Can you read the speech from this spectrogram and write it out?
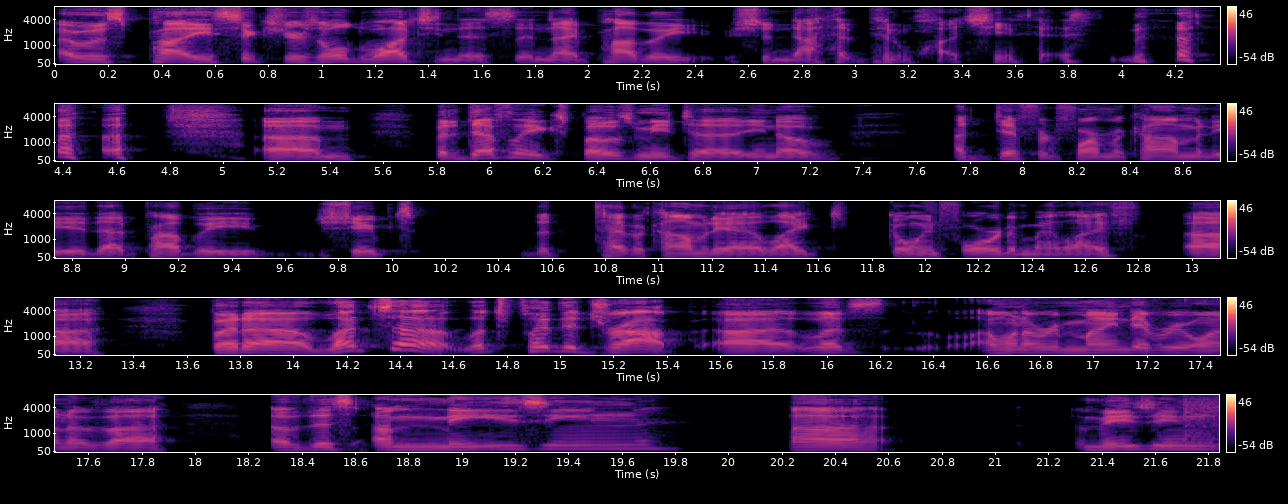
I was probably six years old watching this, and I probably should not have been watching it. um, but it definitely exposed me to you know a different form of comedy that probably shaped the type of comedy I liked going forward in my life. Uh, but uh, let's uh, let's play the drop. Uh, let's. I want to remind everyone of uh, of this amazing uh, amazing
